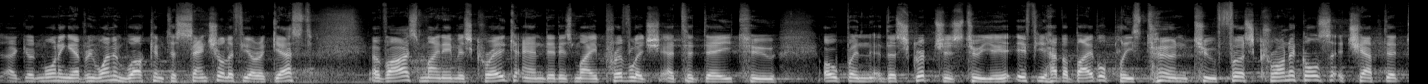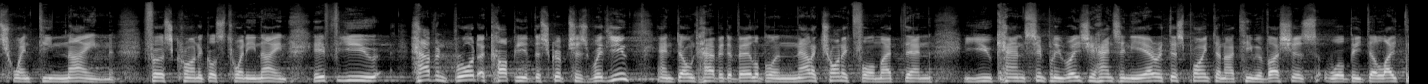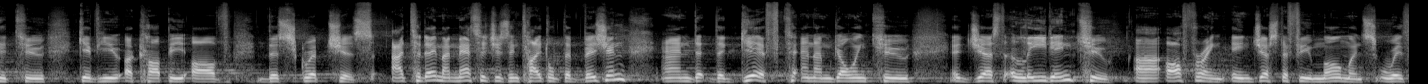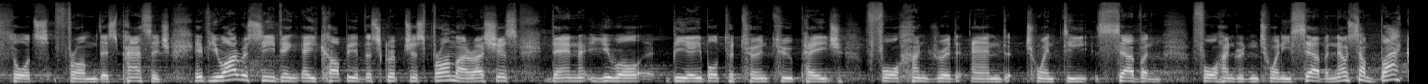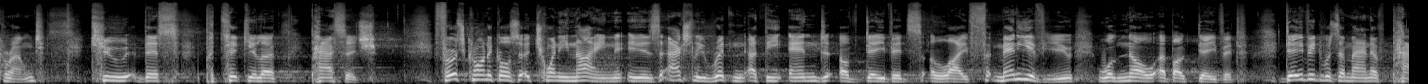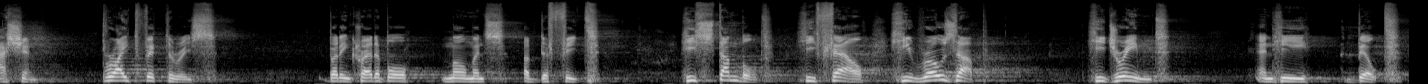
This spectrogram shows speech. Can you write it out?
Uh, good morning, everyone, and welcome to Central. If you're a guest of ours, my name is Craig, and it is my privilege uh, today to open the scriptures to you. If you have a Bible, please turn to First Chronicles chapter 29. First Chronicles 29. If you haven't brought a copy of the scriptures with you and don't have it available in an electronic format, then you can simply raise your hands in the air at this point, and our team of ushers will be delighted to give you a copy of the scriptures. Uh, today, my message is entitled The Vision and the Gift, and I'm going to just just lead into our offering in just a few moments with thoughts from this passage. If you are receiving a copy of the scriptures from our ushers, then you will be able to turn to page 427. 427. Now, some background to this particular passage. First Chronicles 29 is actually written at the end of David's life. Many of you will know about David. David was a man of passion, bright victories, but incredible moments of defeat. He stumbled, he fell, he rose up, he dreamed, and he built.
